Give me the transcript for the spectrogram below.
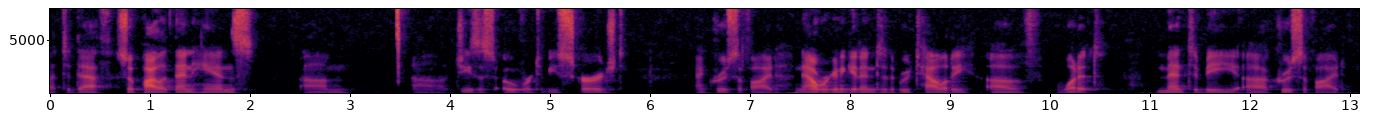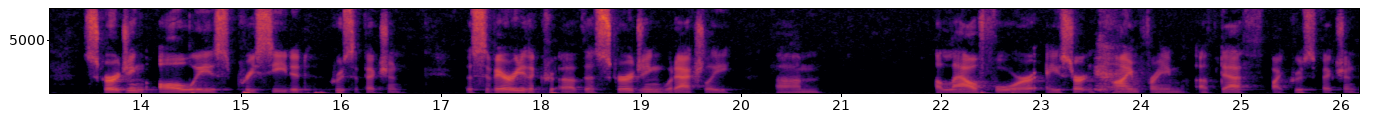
uh, to death. So Pilate then hands um, uh, Jesus over to be scourged and crucified. Now we're going to get into the brutality of what it meant to be uh, crucified. Scourging always preceded crucifixion. The severity of the, of the scourging would actually um, allow for a certain time frame of death by crucifixion.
